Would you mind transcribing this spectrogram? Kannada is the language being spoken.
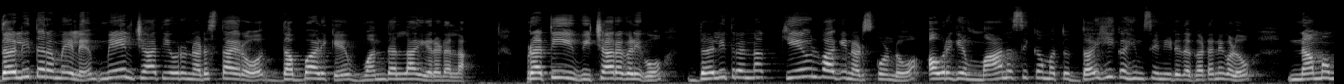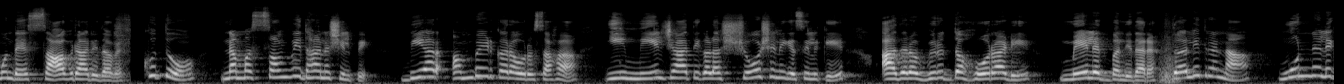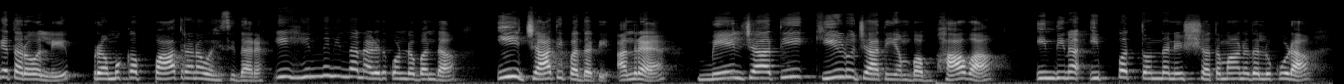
ದಲಿತರ ಮೇಲೆ ಮೇಲ್ಜಾತಿಯವರು ನಡೆಸ್ತಾ ಇರೋ ದಬ್ಬಾಳಿಕೆ ಒಂದಲ್ಲ ಎರಡಲ್ಲ. ಪ್ರತಿ ವಿಚಾರಗಳಿಗೂ ದಲಿತರನ್ನ ಕೇವಲವಾಗಿ ನಡೆಸ್ಕೊಂಡು ಅವರಿಗೆ ಮಾನಸಿಕ ಮತ್ತು ದೈಹಿಕ ಹಿಂಸೆ ನೀಡಿದ ಘಟನೆಗಳು ನಮ್ಮ ಮುಂದೆ ಸಾವಿರಾರಿದ್ದಾವೆ ಖುದ್ದು ನಮ್ಮ ಸಂವಿಧಾನ ಶಿಲ್ಪಿ ಬಿ ಆರ್ ಅಂಬೇಡ್ಕರ್ ಅವರು ಸಹ ಈ ಮೇಲ್ಜಾತಿಗಳ ಶೋಷಣೆಗೆ ಸಿಲುಕಿ ಅದರ ವಿರುದ್ಧ ಹೋರಾಡಿ ಮೇಲೆದ್ದು ಬಂದಿದ್ದಾರೆ. ದಲಿತರನ್ನ ಮುನ್ನೆಲೆಗೆ ತರುವಲ್ಲಿ ಪ್ರಮುಖ ಪಾತ್ರನ ವಹಿಸಿದ್ದಾರೆ. ಈ ಹಿಂದಿನಿಂದ ನಡೆದುಕೊಂಡು ಬಂದ ಈ ಜಾತಿ ಪದ್ಧತಿ ಅಂದ್ರೆ ಮೇಲ್ಜಾತಿ ಕೀಳು ಜಾತಿ ಎಂಬ ಭಾವ ಇಂದಿನ ಇಪ್ಪತ್ತೊಂದನೇ ಶತಮಾನದಲ್ಲೂ ಕೂಡ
